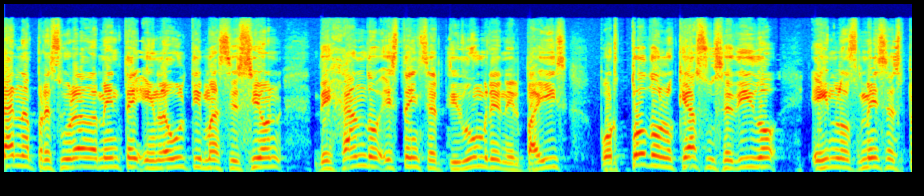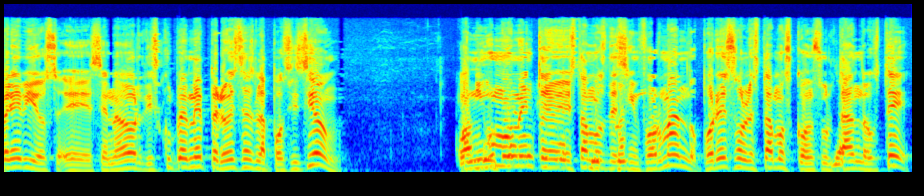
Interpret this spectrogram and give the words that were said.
tan apresuradamente en la última sesión, dejando esta incertidumbre en el país por todo lo que ha sucedido en los meses previos, eh, senador. Discúlpeme, pero esa es la posición. En ningún momento estamos desinformando, por eso lo estamos consultando a usted.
